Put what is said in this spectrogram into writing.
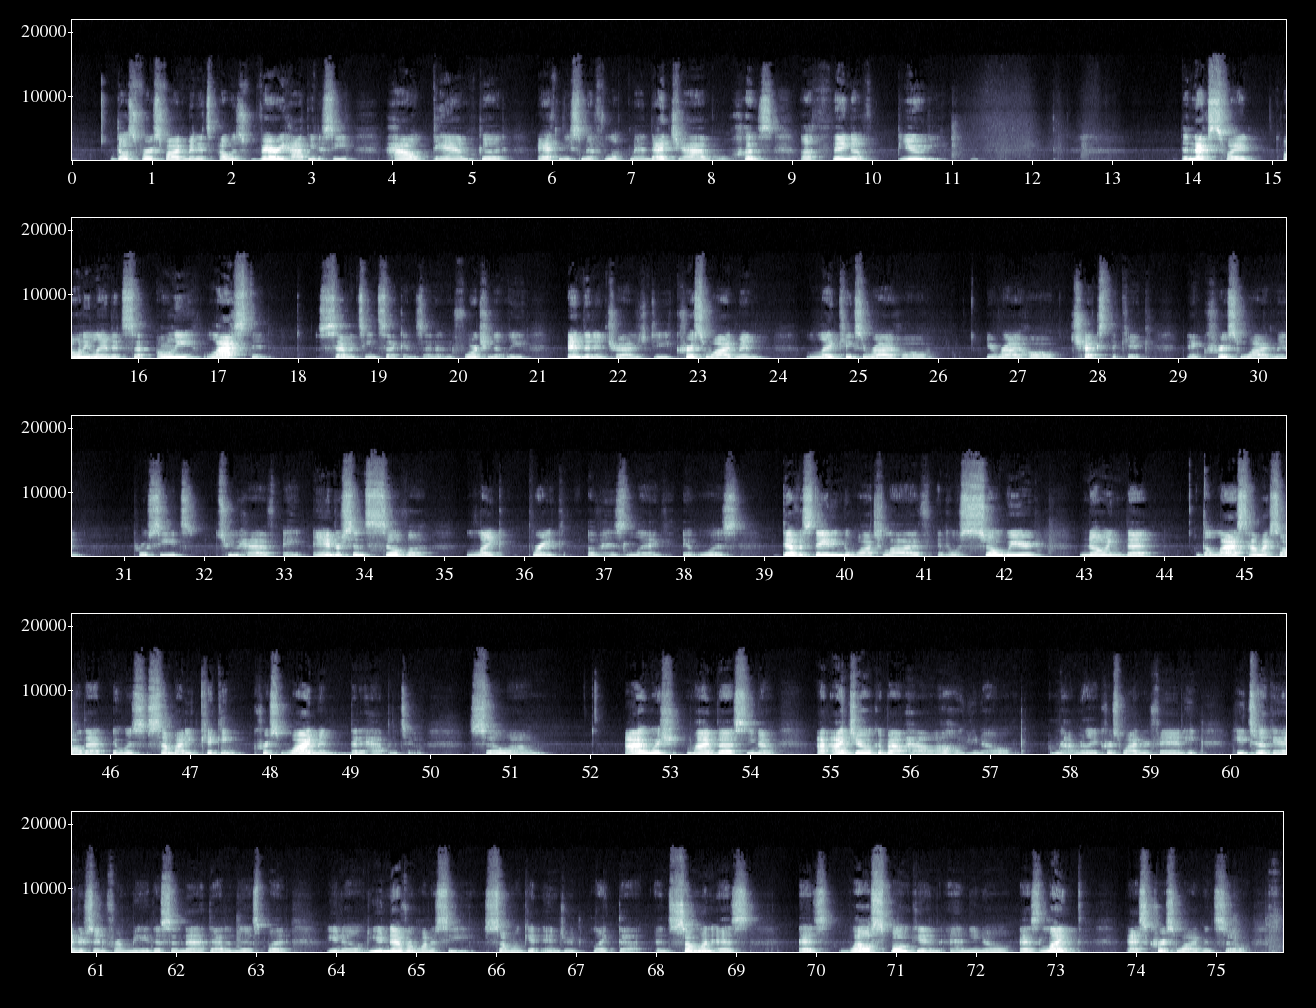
those first five minutes, I was very happy to see how damn good Anthony Smith looked. Man, that jab was a thing of beauty. The next fight only landed se- only lasted 17 seconds and unfortunately ended in tragedy. Chris Weidman leg kicks Uriah Hall. Uriah Hall checks the kick and Chris Weidman proceeds to have a Anderson Silva like break of his leg. It was devastating to watch live, and it was so weird knowing that the last time I saw that, it was somebody kicking Chris Weidman that it happened to. So um, I wish my best. You know, I, I joke about how, oh, you know, I'm not really a Chris Weidman fan. He he took Anderson from me, this and that, that and this, but you know, you never want to see someone get injured like that. And someone as as well spoken and you know as liked as Chris Weidman. So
